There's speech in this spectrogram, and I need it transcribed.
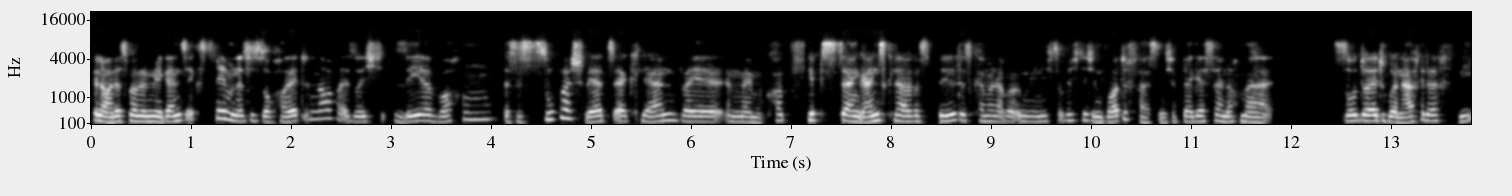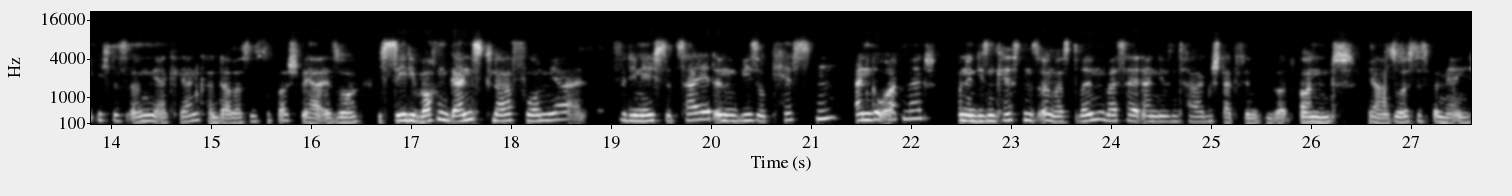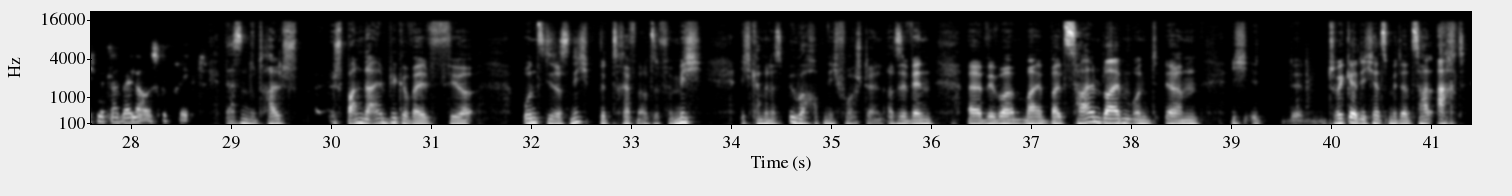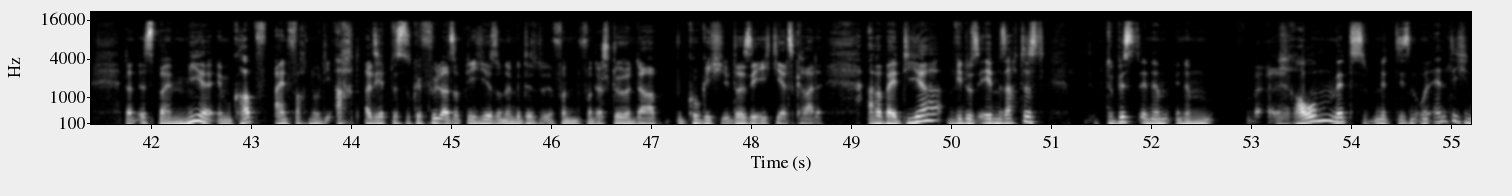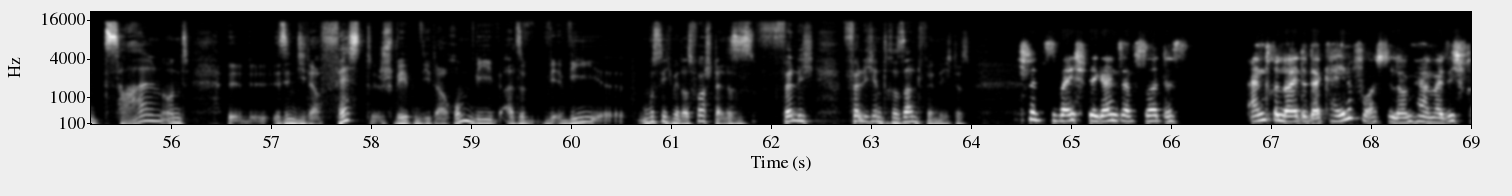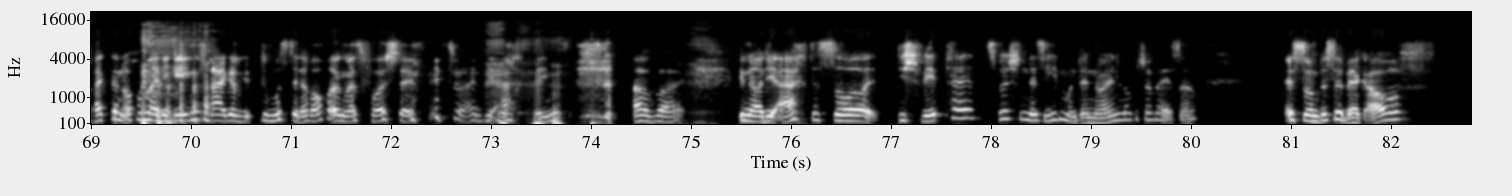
Genau, das war bei mir ganz extrem und das ist auch heute noch. Also ich sehe Wochen, das ist super schwer zu erklären, weil in meinem Kopf gibt es da ein ganz klares Bild, das kann man aber irgendwie nicht so richtig in Worte fassen. Ich habe da gestern nochmal so doll drüber nachgedacht, wie ich das irgendwie erklären könnte, aber es ist super schwer. Also ich sehe die Wochen ganz klar vor mir, für die nächste Zeit in wie so Kästen angeordnet. Und in diesen Kästen ist irgendwas drin, was halt an diesen Tagen stattfinden wird. Und ja, so ist es bei mir eigentlich mittlerweile ausgeprägt. Das sind total spannende Einblicke, weil für uns, die das nicht betreffen, also für mich, ich kann mir das überhaupt nicht vorstellen. Also wenn äh, wir mal bei Zahlen bleiben und ähm, ich äh, trigger dich jetzt mit der Zahl 8, dann ist bei mir im Kopf einfach nur die 8. Also ich habe das Gefühl, als ob die hier so in der Mitte von, von der Stirn, da gucke ich, da sehe ich die jetzt gerade. Aber bei dir, wie du es eben sagtest, du bist in einem, in einem Raum mit, mit diesen unendlichen Zahlen und äh, sind die da fest? Schweben die da rum? Wie, also, wie, wie muss ich mir das vorstellen? Das ist völlig, völlig interessant, finde ich das. Ich finde zum Beispiel ganz absurd, dass andere Leute da keine Vorstellung haben. Also ich frage dann auch immer die Gegenfrage, du musst dir doch auch irgendwas vorstellen, wenn du an die Acht denkst. Aber genau, die Acht ist so, die schwebt halt zwischen der Sieben und der Neun, logischerweise. Ist so ein bisschen bergauf,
